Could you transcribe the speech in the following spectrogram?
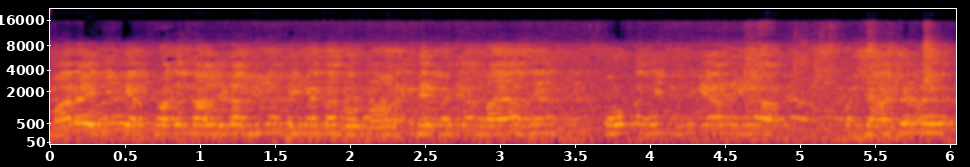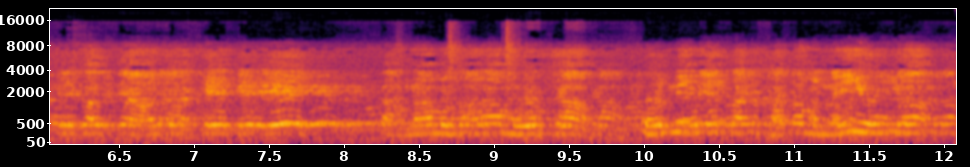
ਮਹਾਰਾਜ ਦੀ ਕਿਰਪਾ ਦੇ ਨਾਲ ਜਿਹੜਾ 20 ਰੁਪਈਆਂ ਦਾ ਗੁਰਨਾਮ ਇੱਥੇ ਲੱਗਣ ਲਾਇਆ ਸੀ, ਉਹ ਕਦੀ ਚੁੱਕਿਆ ਨਹੀਂਗਾ ਪ੍ਰਸ਼ਾਸਨ ਇਹ ਗੱਲ ਧਿਆਨ 'ਚ ਰੱਖੇ ਕਿ ਇਹ ਧਰਨਾ ਮੁਜ਼ਾਹਰਾ ਮੋਰਚਾ ਉਨੀ ਦੇਰ ਤੱਕ ਖਤਮ ਨਹੀਂ ਹੋਊਗਾ,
